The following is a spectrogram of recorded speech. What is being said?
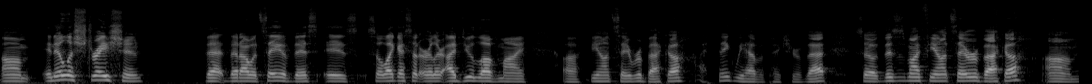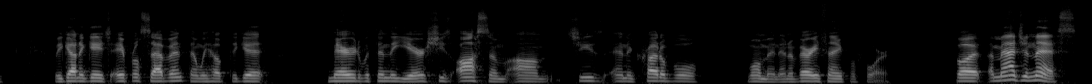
Um, an illustration that, that I would say of this is so, like I said earlier, I do love my uh, fiance Rebecca. I think we have a picture of that. So, this is my fiance Rebecca. Um, we got engaged April 7th, and we hope to get married within the year. She's awesome. Um, she's an incredible woman, and I'm very thankful for her. But imagine this.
